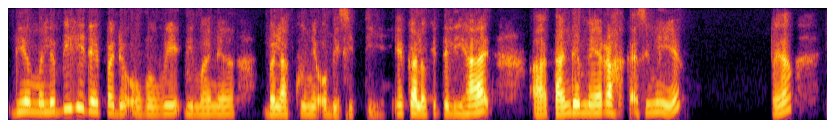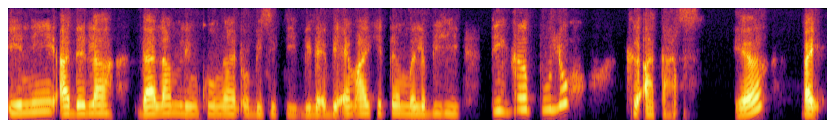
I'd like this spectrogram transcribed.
dia melebihi daripada overweight di mana berlakunya obesity. Ya kalau kita lihat uh, tanda merah kat sini ya. Ya, ini adalah dalam lingkungan obesity bila BMI kita melebihi 30 ke atas. Ya. Baik,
